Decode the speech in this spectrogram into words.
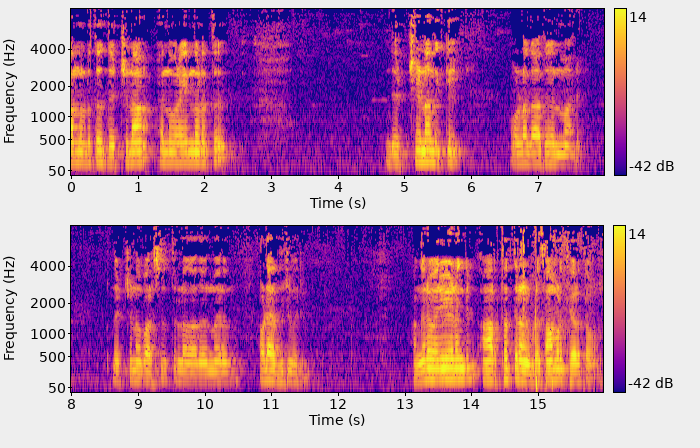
എന്നിടത്ത് ദക്ഷിണ എന്ന് പറയുന്നിടത്ത് ദക്ഷിണ ദിക്കിൽ ഉള്ള ഘാതകന്മാര്. ദക്ഷിണ പാർശ്വത്തിലുള്ള ഘാതകന്മാരൊന്നും അവിടെ അതിച്ചു വരും. അങ്ങനെ വരികയാണെങ്കിൽ ആ അർത്ഥത്തിലാണ് ഇവിടെ സാമർഥ്യാർത്ഥമാണ്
